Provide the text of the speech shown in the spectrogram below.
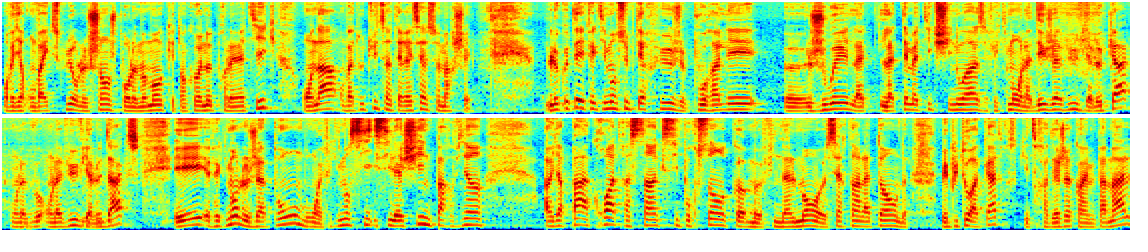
on va dire, on va exclure le change pour le moment, qui est encore une autre problématique. On a, on va tout de suite s'intéresser à ce marché. Le côté effectivement subterfuge pour aller euh, jouer la, thématique chinoise, effectivement, on l'a déjà vu via le CAC, on l'a, on l'a vu via le DAX, et effectivement le Japon, bon, effectivement, si, si la Chine parvient à dire pas à croître à 5-6% comme finalement euh, certains l'attendent, mais plutôt à 4, ce qui sera déjà quand même pas mal, et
